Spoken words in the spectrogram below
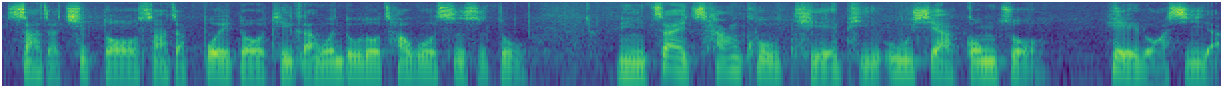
三十七度、三十八度，体感温度都超过四十度。你在仓库铁皮屋下工作，嘿，热死人。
